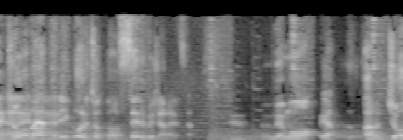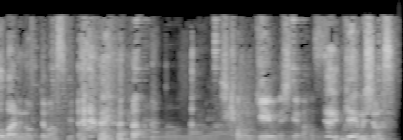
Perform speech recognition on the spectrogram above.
はいはい乗馬やってるイコールちょっとセレブじゃないですか。でも、いや、あの、乗馬に乗ってます、みたいな。しかもゲームしてます。ゲームしてます。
